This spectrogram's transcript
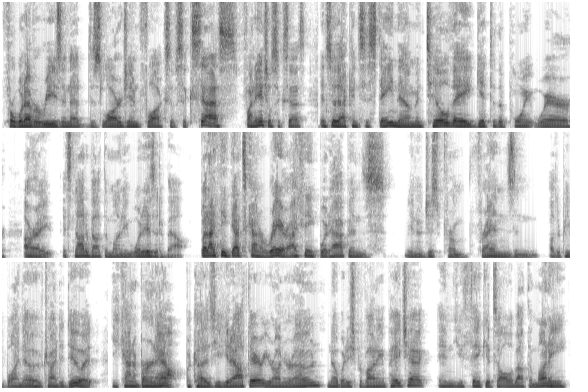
for whatever reason that this large influx of success, financial success. And so that can sustain them until they get to the point where, all right, it's not about the money. What is it about? But I think that's kind of rare. I think what happens you know, just from friends and other people I know who've tried to do it, you kind of burn out because you get out there, you're on your own, nobody's providing a paycheck, and you think it's all about the money.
